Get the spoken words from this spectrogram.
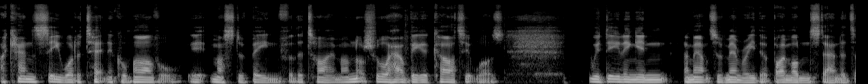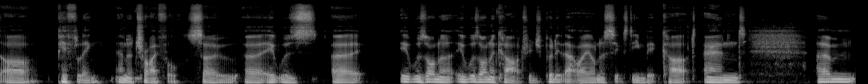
I can see what a technical marvel it must have been for the time. I'm not sure how big a cart it was. We're dealing in amounts of memory that, by modern standards, are piffling and a trifle. So uh, it was. Uh, it was on a it was on a cartridge, put it that way, on a 16-bit cart, and um,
